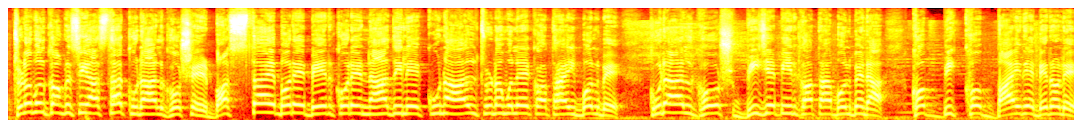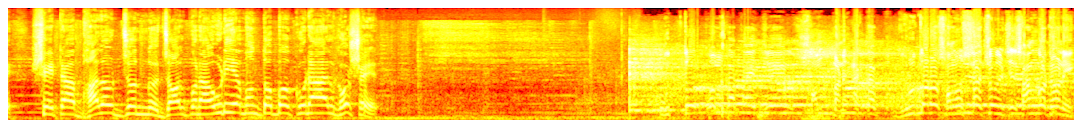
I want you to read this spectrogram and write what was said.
তৃণমূল কংগ্রেসী আস্থা কুণাল ঘোষের। বস্তায় ভরে বের করে না দিলে কুণাল তৃণমূলের কথাই বলবে। কুণাল ঘোষ বিজেপির কথা বলবে না। ক্ষোভ বিক্ষোভ বাইরে বেরোলে সেটা ভালোর জন্য জল্পনা। উড়িয়ে মন্তব্য কুণাল ঘোষের। উত্তর কলকাতায় যে মানে একটা গুরুতর সমস্যা চলছে সাংগঠনিক,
